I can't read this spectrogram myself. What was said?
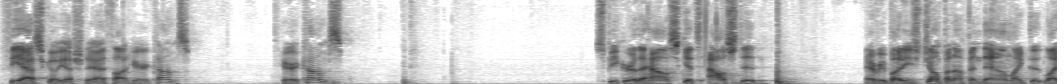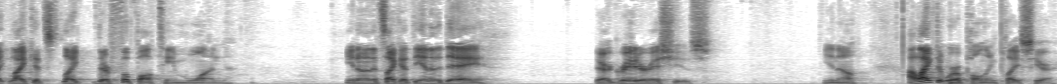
fiasco yesterday, I thought, here it comes. Here it comes. Speaker of the House gets ousted. Everybody's jumping up and down like, the, like, like it's like their football team won. You know, and it's like at the end of the day, there are greater issues. you know? I like that we're a polling place here.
